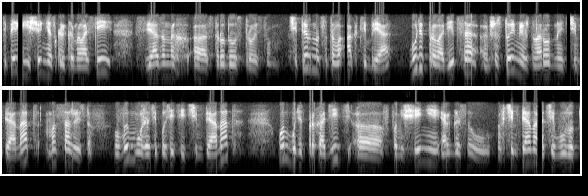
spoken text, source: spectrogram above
Теперь еще несколько новостей, связанных э, с трудоустройством. 14 октября будет проводиться шестой международный чемпионат массажистов. Вы можете посетить чемпионат. Он будет проходить э, в помещении РГСУ. В чемпионате будут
